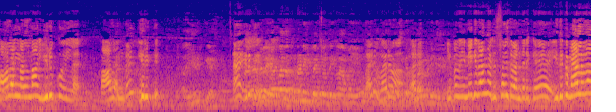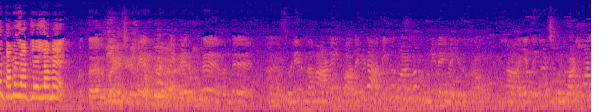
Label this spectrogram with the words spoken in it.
காலங்கள் தான் இருக்கும் இல்ல. காலங்கள் இருக்கு. வரும் வரும் வரும். இப்ப இன்னைக்குதாங்க ரிசல்ட் வந்திருக்கு. இதுக்கு மேலதான் தமிழ்நாட்டுல எல்லாமே பெரும்பான்மை பெறும்னு வந்து அஹ், சொல்லியிருந்தாங்க. ஆனா இப்ப அதை விட அதிகமான முன்னிலையில இருக்கிறோம். அஹ், எதிர்க்கட்சி ஒரு வலுவான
